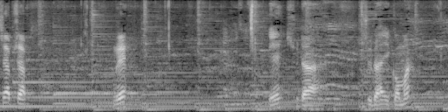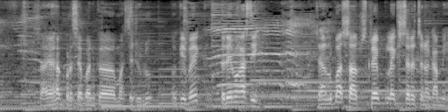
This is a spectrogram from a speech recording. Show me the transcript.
Siap siap. Oke. Oke sudah sudah ikomah saya persiapan ke masjid dulu. Oke baik. Terima kasih jangan lupa subscribe like share channel kami.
